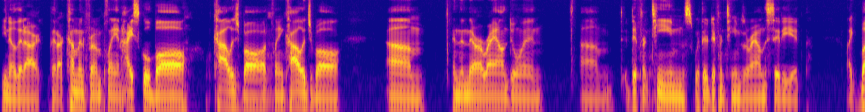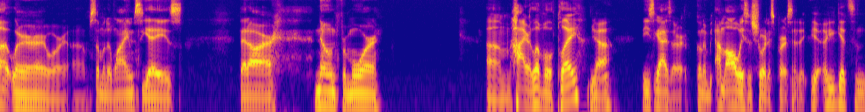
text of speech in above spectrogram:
you know, that are that are coming from playing high school ball, college ball, playing college ball, um, and then they're around doing um, different teams with their different teams around the city at like Butler or um, some of the YMCA's that are known for more um, higher level of play. Yeah. These guys are going to be. I'm always the shortest person, yeah. You get some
